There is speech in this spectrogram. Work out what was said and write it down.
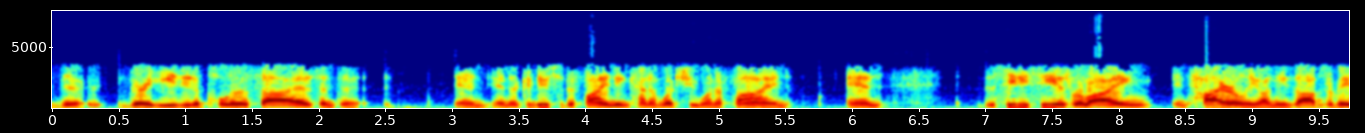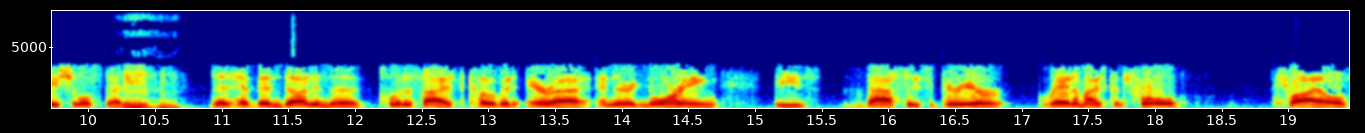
They're very easy to politicize and to, and, and they're conducive to finding kind of what you want to find. And the CDC is relying entirely on these observational studies that have been done in the politicized COVID era, and they're ignoring these vastly superior randomized control trials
